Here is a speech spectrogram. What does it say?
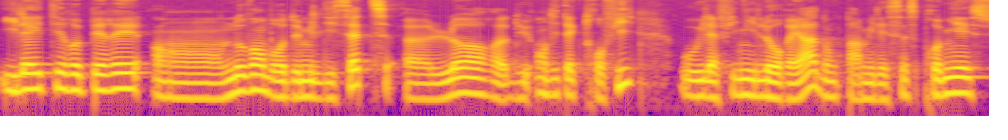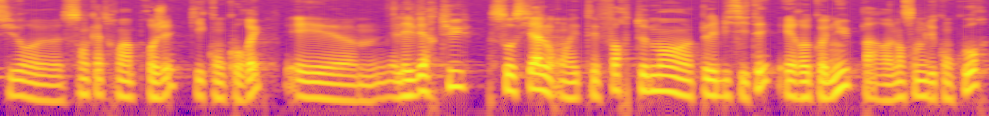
Il a été repéré en novembre 2017 euh, lors du Handitech Trophy, où il a fini lauréat, donc parmi les 16 premiers sur 180 projets qui concouraient. Et les vertus sociales ont été fortement plébiscitées et reconnues par l'ensemble du concours.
